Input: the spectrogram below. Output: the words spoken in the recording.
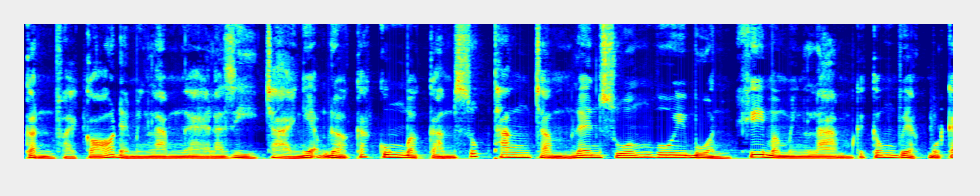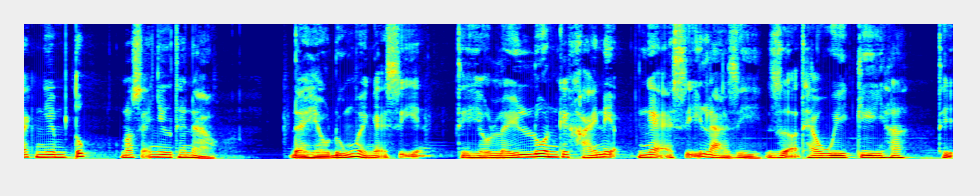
cần phải có để mình làm nghề là gì, trải nghiệm được các cung bậc cảm xúc thăng trầm lên xuống vui buồn khi mà mình làm cái công việc một cách nghiêm túc nó sẽ như thế nào để hiểu đúng về nghệ sĩ ấy, thì hiếu lấy luôn cái khái niệm nghệ sĩ là gì dựa theo wiki ha. Thì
